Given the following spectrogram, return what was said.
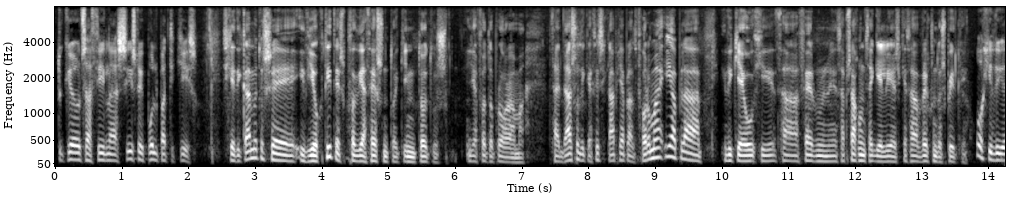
του κέντρου της Αθήνας ή στο υπόλοιπο Αττικής. Σχετικά με τους ε, ιδιοκτήτες που θα διαθέσουν το κινητό τους για αυτό το πρόγραμμα, θα εντάσσονται και αυτοί σε κάποια πλατφόρμα ή απλά οι δικαιούχοι θα, φέρουν, θα ψάχνουν τις αγγελίες και θα βρίσκουν το σπίτι; Όχι, δι-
